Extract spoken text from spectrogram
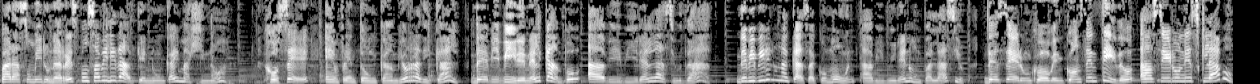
para asumir una responsabilidad que nunca imaginó. José enfrentó un cambio radical, de vivir en el campo a vivir en la ciudad, de vivir en una casa común a vivir en un palacio, de ser un joven consentido a ser un esclavo,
